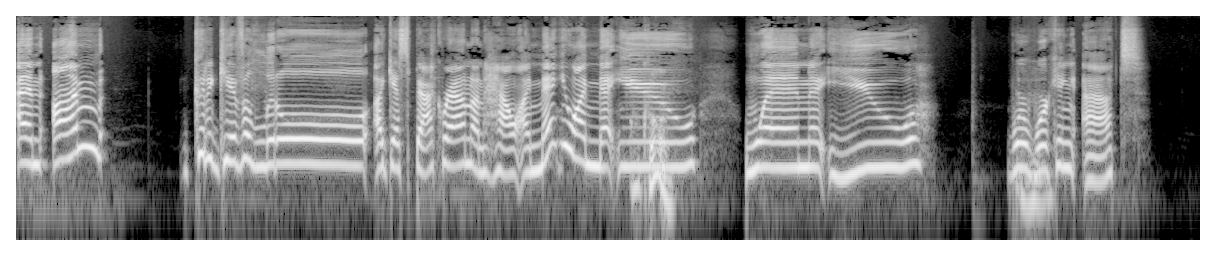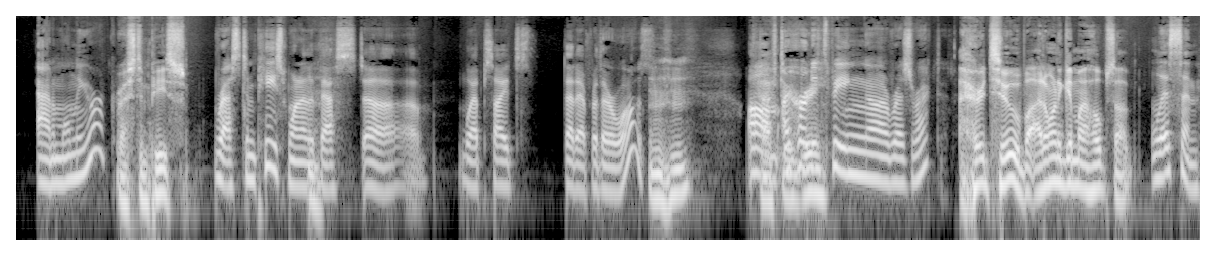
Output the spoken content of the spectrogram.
and I'm gonna give a little, I guess, background on how I met you. I met you when you were working at Animal New York. Rest in peace. Rest in peace, one of the best uh websites that ever there was. Mm-hmm. Um, I heard agree. it's being uh, resurrected. I heard too, but I don't want to get my hopes up. Listen,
